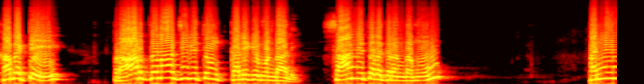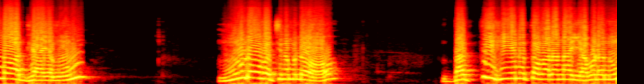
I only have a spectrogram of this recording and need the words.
కాబట్టి ప్రార్థనా జీవితం కలిగి ఉండాలి. సామెతల గ్రంథము పన్నెండో అధ్యాయము మూడో వచనములో భక్తిహీనత వలన ఎవడను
